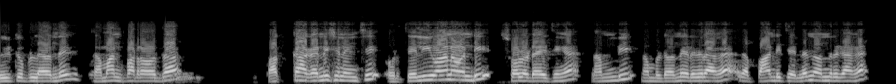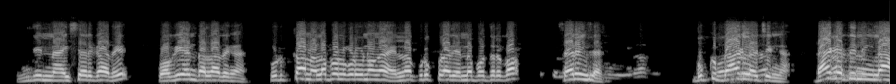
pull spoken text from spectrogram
யூடியூப்ல வந்து கமெண்ட் பண்றவர் தான். பக்கா கண்டிஷன் இருந்துச்சு. ஒரு தெளிவான வண்டி சோலோட் ஆயிடுச்சுங்க நம்பி நம்மள்ட்ட வந்து எடுக்கிறாங்க. இதை பாண்டிச்சேரில இருந்து வந்திருக்காங்க. இன்ஜின் நைஸா இருக்காது. புகையும் தள்ளாதுங்க. கொடுத்தா நல்ல பொருள் கொடுக்கணுங்க. எல்லாம் கொடுக்க கூடாது என்ன பொறுத்திருக்கோம் சரிங்க சார் புக்கு பேக்ல வச்சுங்க பேக் எடுத்துனீங்களா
